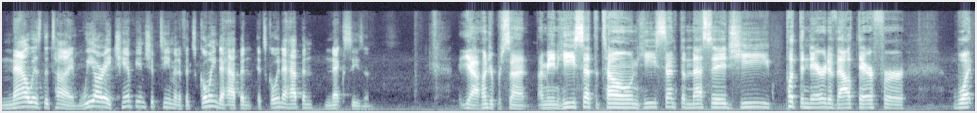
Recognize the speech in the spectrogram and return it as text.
now is the time. We are a championship team. And if it's going to happen, it's going to happen next season. Yeah, 100%. I mean, he set the tone, he sent the message, he put the narrative out there for what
